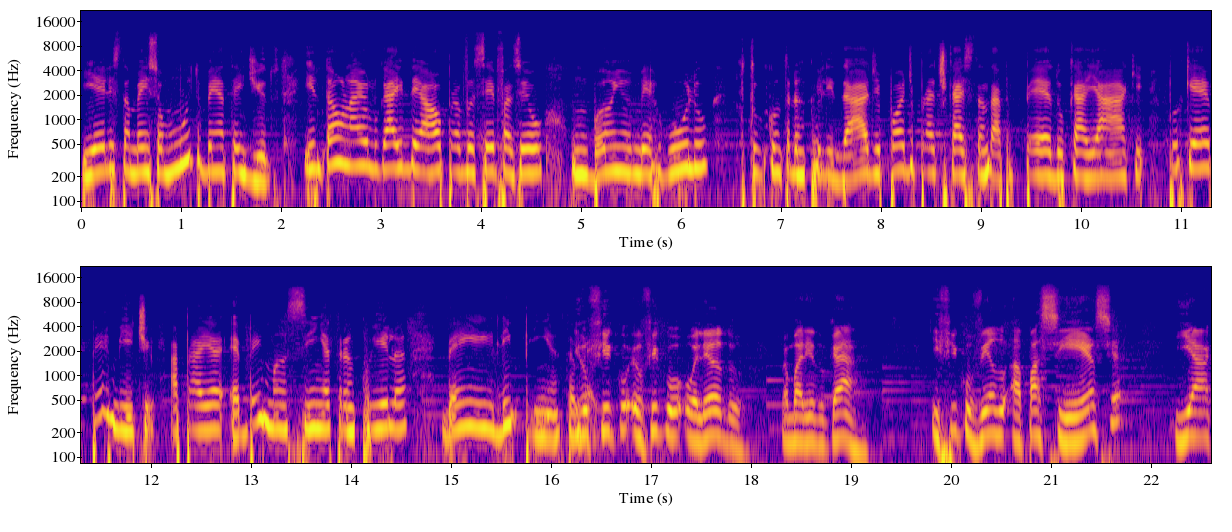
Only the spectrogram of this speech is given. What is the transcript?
E eles também são muito bem atendidos. Então lá é o lugar ideal para você fazer um banho, um mergulho com tranquilidade, pode praticar stand-up do caiaque, porque permite. A praia é bem mansinha, tranquila, bem limpinha também. Eu fico, eu fico olhando para Maria do Carmo e fico vendo a paciência e a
